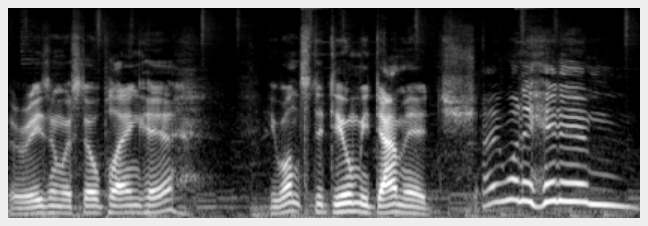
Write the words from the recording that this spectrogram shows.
The reason we're still playing here? He wants to deal me damage. I want to hit him!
